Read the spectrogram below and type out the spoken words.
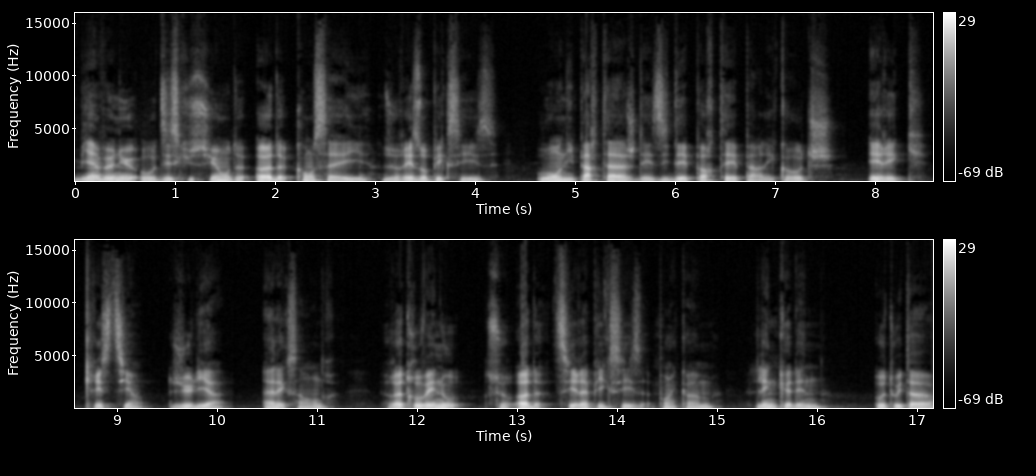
Bienvenue aux discussions de Odd Conseil du réseau Pixies, où on y partage des idées portées par les coachs Eric, Christian, Julia, Alexandre. Retrouvez-nous sur odd-pixies.com, LinkedIn ou Twitter.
